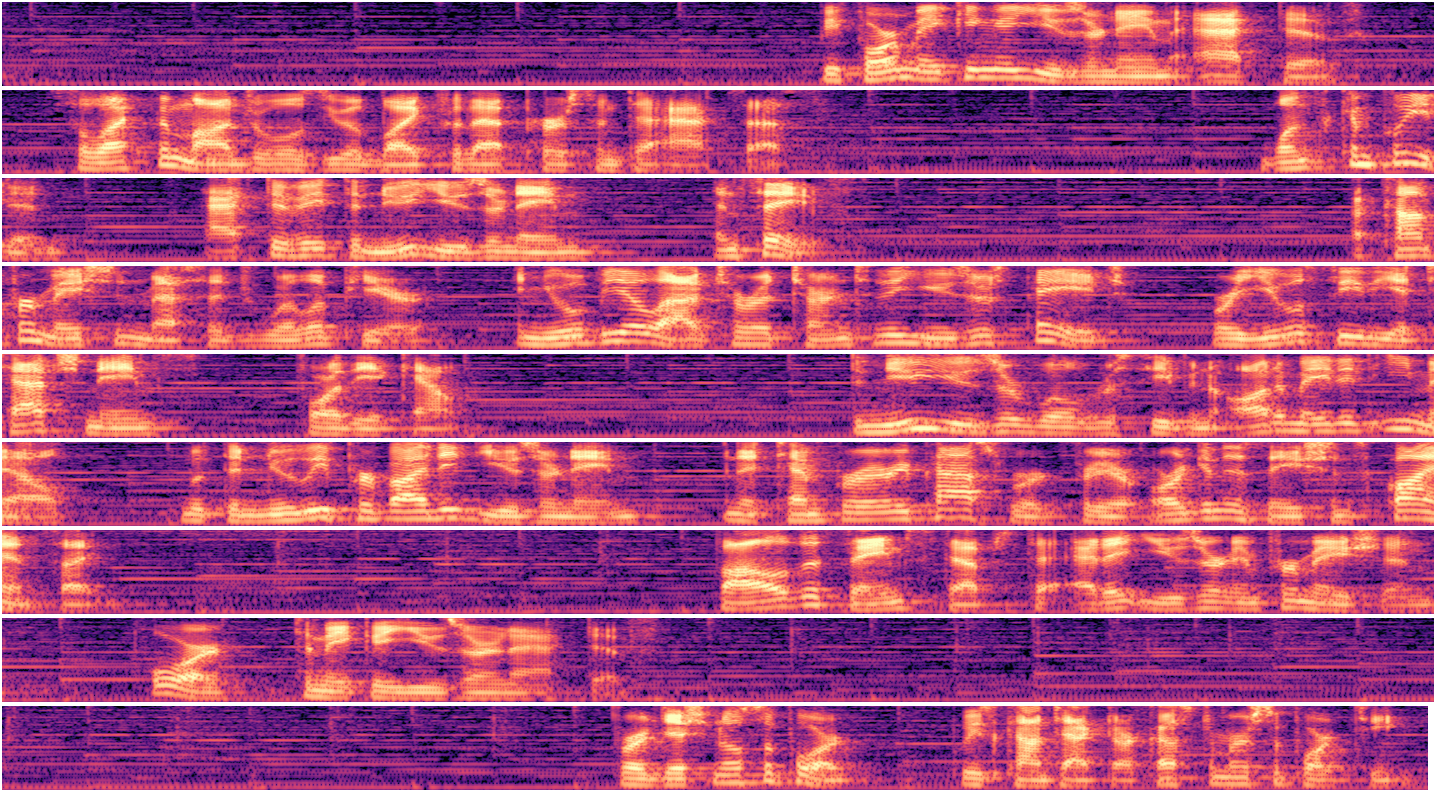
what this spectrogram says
Before making a username active, select the modules you would like for that person to access. Once completed, activate the new username and save. A confirmation message will appear and you will be allowed to return to the user's page where you will see the attached names for the account. The new user will receive an automated email with the newly provided username and a temporary password for your organization's client site. Follow the same steps to edit user information or to make a user inactive. For additional support, please contact our customer support team.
